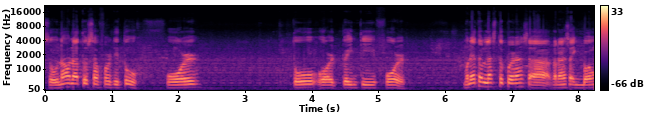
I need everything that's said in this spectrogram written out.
So now na to sa 42, 4 2 or 24. Muna itong last two per ha, sa kanang sa igbaw.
